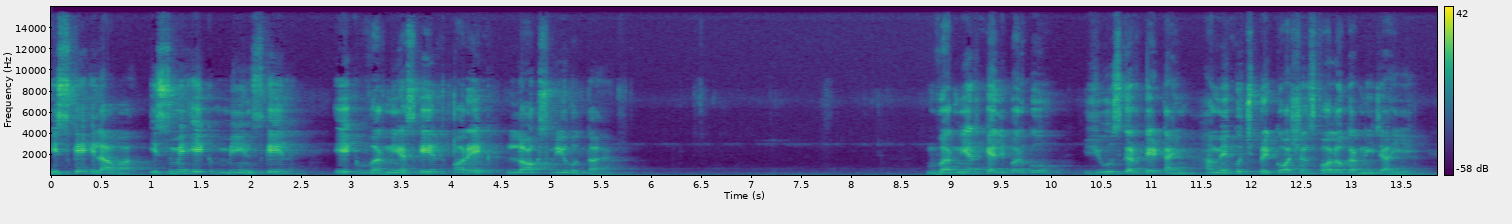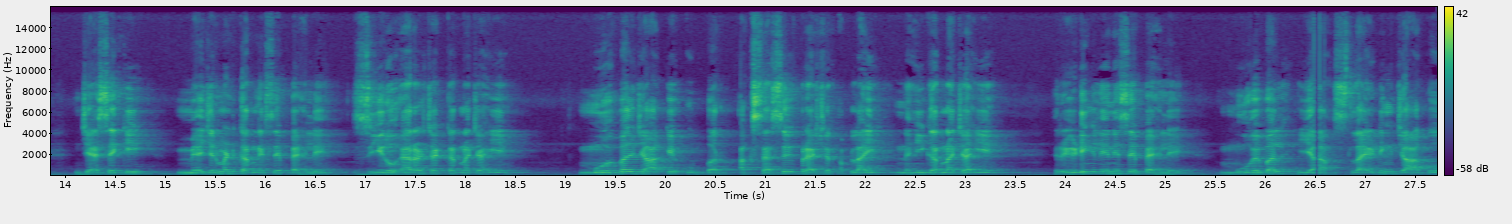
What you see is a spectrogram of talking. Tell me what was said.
इसके अलावा इसमें एक मेन स्केल एक वर्नियर स्केल और एक लॉक स्क्रू होता है। वर्नियर कैलिपर को यूज़ करते टाइम हमें कुछ प्रिकॉशंस फॉलो करनी चाहिए। जैसे कि मेज़रमेंट करने से पहले ज़ीरो एरर चेक करना चाहिए। मूवेबल जा के ऊपर एक्सेसिव प्रेशर अप्लाई नहीं करना चाहिए। रीडिंग लेने से पहले मूवेबल या स्लाइडिंग जा को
